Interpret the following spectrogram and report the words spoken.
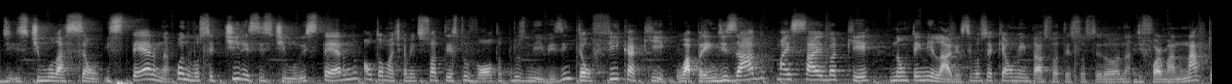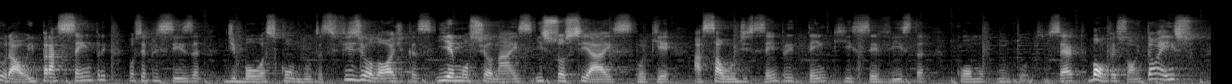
de estimulação externa, quando você tira esse estímulo externo, automaticamente sua texto volta para os níveis. Então fica aqui o aprendizado, mas saiba que não tem milagre. Se você quer aumentar a sua testosterona de forma natural e para sempre, você precisa de boas condutas fisiológicas e emocionais e sociais, porque a saúde sempre tem que ser vista como um todo, certo? Bom, pessoal, então é isso.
